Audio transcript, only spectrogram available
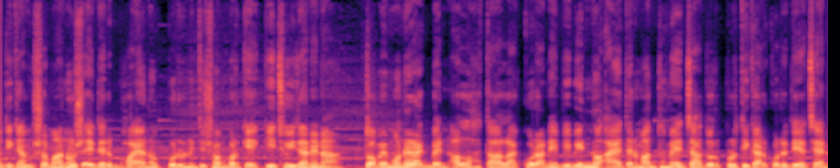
অধিকাংশ মানুষ এদের ভয়ানক পরিণতি সম্পর্কে কিছুই জানে না। তবে মনে রাখবেন, আল্লাহ তাআলা কোরআনে বিভিন্ন আয়াতের মাধ্যমে জাদুর প্রতিকার করে দিয়েছেন।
